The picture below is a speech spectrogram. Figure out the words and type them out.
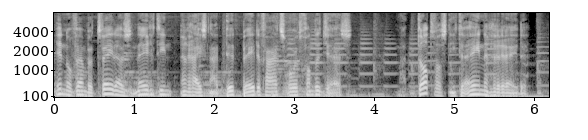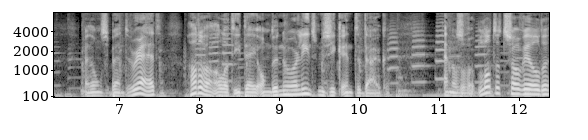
in november 2019 een reis naar dit bedevaartsoord van de jazz. Maar dat was niet de enige reden. Met onze band Red hadden we al het idee om de New Orleans muziek in te duiken. En alsof het lot het zo wilde,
